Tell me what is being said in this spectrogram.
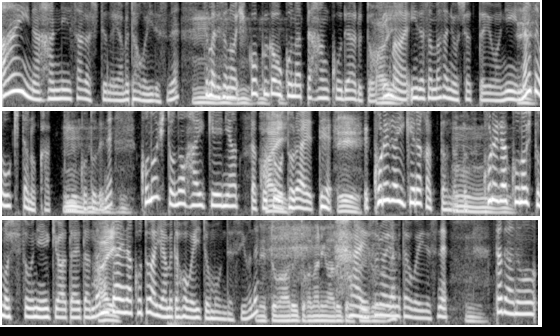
安易な犯人探しっていうのはやめた方がいいですね。うん。つまりその被告が行った犯行であると、はい。今飯田さんまさにおっしゃったように、ええ。なぜ起きたのかっていうことでね、この人の背景にあったことを捉えて、ええ。これがいけなかったんだと、これがこの人の思想に影響を与えたんだ、はいみたいなことはやめた方がいいと思うんですよね。ネットが悪いとか何が悪いとかはい、それはやめた方がいいですね。うん。ただあの、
